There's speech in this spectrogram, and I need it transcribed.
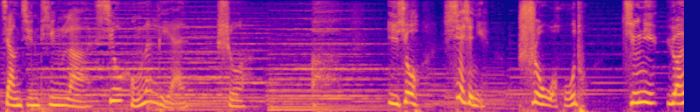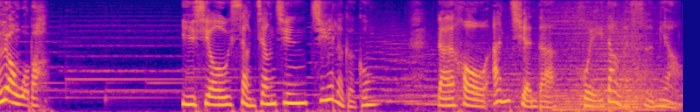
将军听了，羞红了脸，说：“啊，一休，谢谢你，是我糊涂，请你原谅我吧。”一休向将军鞠了个躬，然后安全的回到了寺庙。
